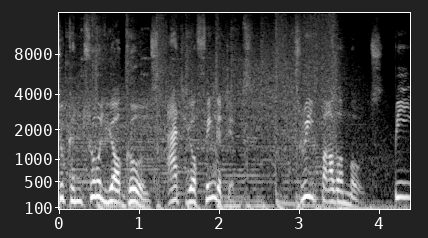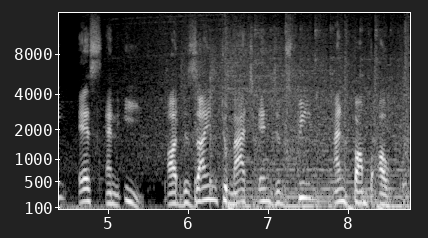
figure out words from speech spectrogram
to control your goals at your fingertips. Three power modes, P, S and E, are designed to match engine speed and pump output.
